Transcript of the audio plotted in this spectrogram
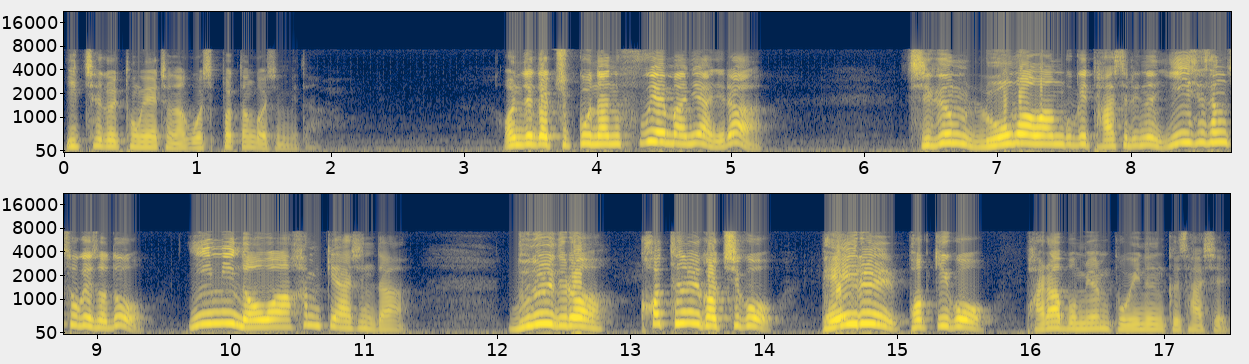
이 책을 통해 전하고 싶었던 것입니다. 언젠가 죽고 난 후에만이 아니라 지금 로마 왕국이 다스리는 이 세상 속에서도 이미 너와 함께 하신다. 눈을 들어 커튼을 거치고 베일을 벗기고 바라보면 보이는 그 사실.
